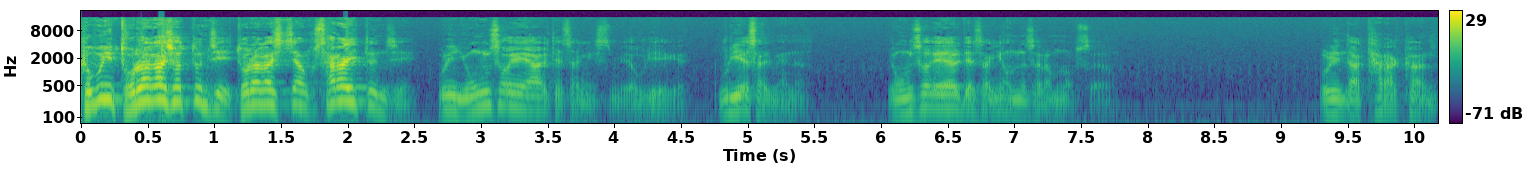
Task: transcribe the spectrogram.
그분이 돌아가셨든지 돌아가시지 않고 살아있든지 우리는 용서해야 할 대상이 있습니다. 우리에게. 우리의 삶에는. 용서해야 할 대상이 없는 사람은 없어요. 우리는 다 타락한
